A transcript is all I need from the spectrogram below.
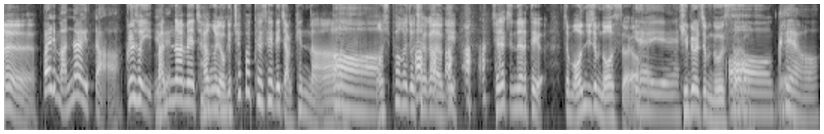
예. 네. 빨리 만나야겠다. 그래서 이 예. 만남의 장을 여기 최파텔 세야 되지 않겠나 아. 어, 싶어가지고 제가 여기 제작진들한테 좀 언지 좀 넣었어요. 예, 예. 기별 좀 넣었어요. 어, 그래요.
